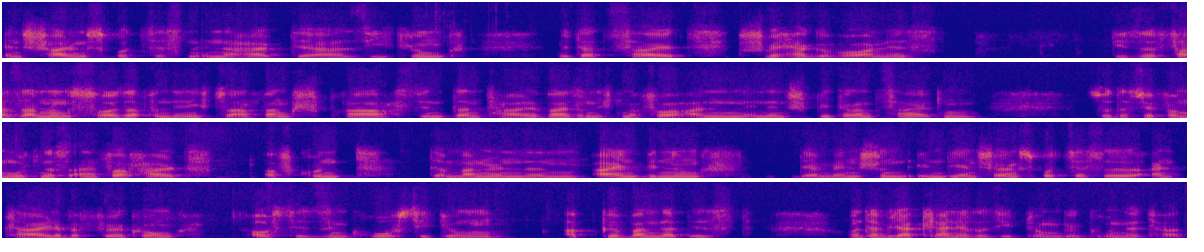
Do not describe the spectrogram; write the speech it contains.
Entscheidungsprozessen innerhalb der Siedlung mit der Zeit schwächer geworden ist. Diese Versammlungshäuser, von denen ich zu Anfang sprach, sind dann teilweise nicht mehr vorhanden in den späteren Zeiten, sodass wir vermuten, dass einfach halt aufgrund der mangelnden Einbindung der Menschen in die Entscheidungsprozesse ein Teil der Bevölkerung aus diesen Großsiedlungen abgewandert ist und dann wieder kleinere Siedlungen gegründet hat.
